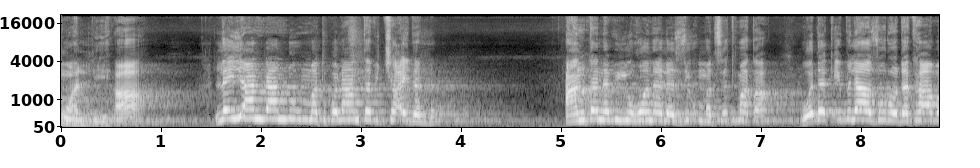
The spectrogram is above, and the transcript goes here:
موليها ለእያንዳንዱ ኡመት እኮ ለአንተ ብቻ አይደለም። አንተ ነቢይ ሆነ ለዚህ ኡመት ስትመጣ ወደ ቂብላ ዙር ወደ ካዕባ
